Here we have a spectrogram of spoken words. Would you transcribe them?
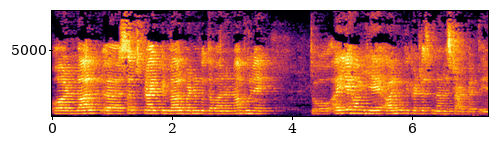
और लाल सब्सक्राइब के लाल बटन को दबाना ना भूलें। तो आइए हम ये आलू के कटलेट्स बनाना स्टार्ट करते हैं।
